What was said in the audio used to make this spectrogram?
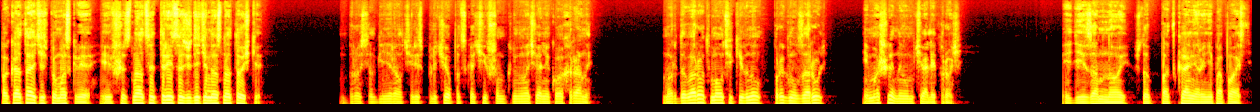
«Покатайтесь по Москве, и в 16.30 ждите нас на точке», — бросил генерал через плечо подскочившему к нему начальнику охраны. Мордоворот молча кивнул, прыгнул за руль, и машины умчали прочь. «Иди за мной, чтоб под камеры не попасть»,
